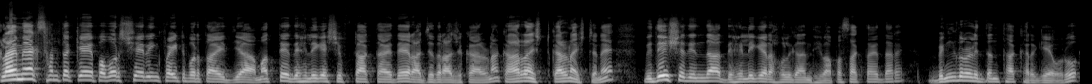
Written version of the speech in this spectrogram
ಕ್ಲೈಮ್ಯಾಕ್ಸ್ ಹಂತಕ್ಕೆ ಪವರ್ ಶೇರಿಂಗ್ ಫೈಟ್ ಬರ್ತಾ ಇದೆಯಾ? ಮತ್ತೆ ದೆಹಲಿಗೆ ಶಿಫ್ಟ್ ಆಗ್ತಾ ಇದೆ, ರಾಜ್ಯದ ರಾಜಕಾರಣ. ಕಾರಣ ಇಷ್ಟು, ಕಾರಣ ಇಷ್ಟೇ ವಿದೇಶದಿಂದ ದೆಹಲಿಗೆ ರಾಹುಲ್ ಗಾಂಧಿ ವಾಪಸ್ ಆಗ್ತಾ ಇದ್ದಾರೆ. ಬೆಂಗಳೂರಲ್ಲಿದ್ದಂಥ ಖರ್ಗೆ ಅವರು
